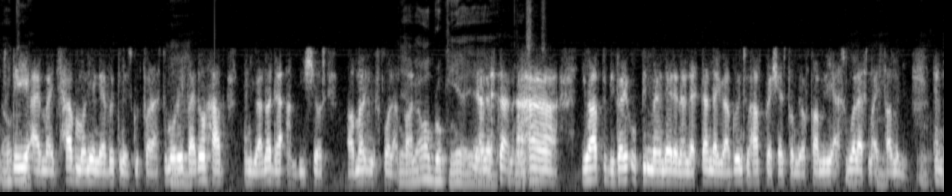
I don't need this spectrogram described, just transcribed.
Today I might have money and everything is good for us. Tomorrow, Mm. if I don't have and you are not that ambitious, our marriage will fall Yeah, apart. we're all broken. Yeah, yeah. You understand? Yes, uh You have to be very open minded and understand that you are going to have pressures from your family as well as my Mm. family. And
